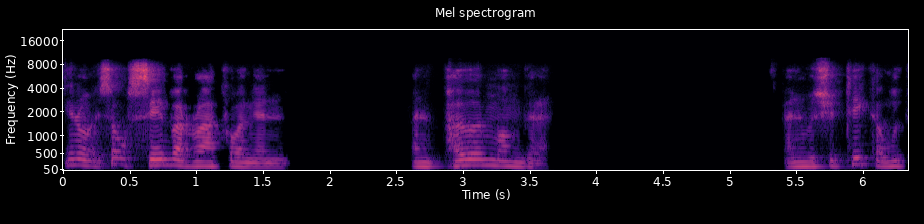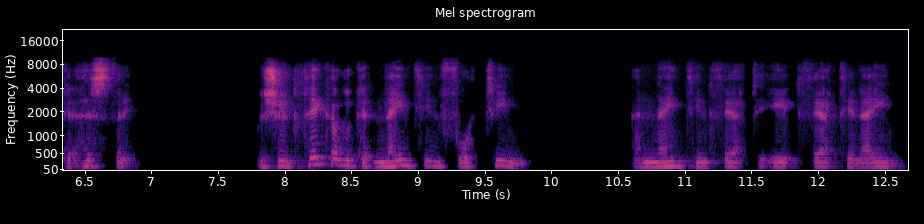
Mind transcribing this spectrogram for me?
You know, it's all saber rattling and, and power mongering. And we should take a look at history. We should take a look at 1914 and 1938 39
